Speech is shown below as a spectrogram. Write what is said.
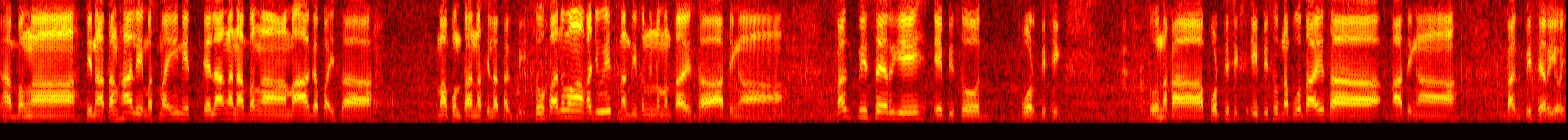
habang ah, tinatanghali, mas mainit, kailangan habang ah, maaga pa isa mapunta na sila tagpi. So paano mga kajuit, nandito na naman tayo sa ating ah, tagpi serye episode 46. So naka 46 episode na po tayo sa ating ah, tagpi serye.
